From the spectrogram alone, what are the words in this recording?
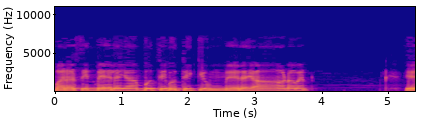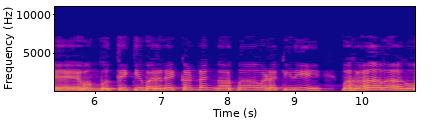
മനസ്സിന്മേലയാം ബുദ്ധി ബുദ്ധിക്കും മേലയാണവൻ. ഏവം ബുദ്ധിക്ക് പരനെ കണ്ടങ്ങാത്മാവടക്കിനി മഹാഭാഗോ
